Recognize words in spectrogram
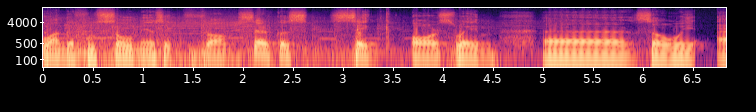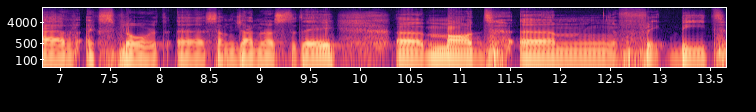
Wonderful soul music from Circus, Sink, or Swim. Uh, so we have explored uh, some genres today uh, mod, um, freak beat,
